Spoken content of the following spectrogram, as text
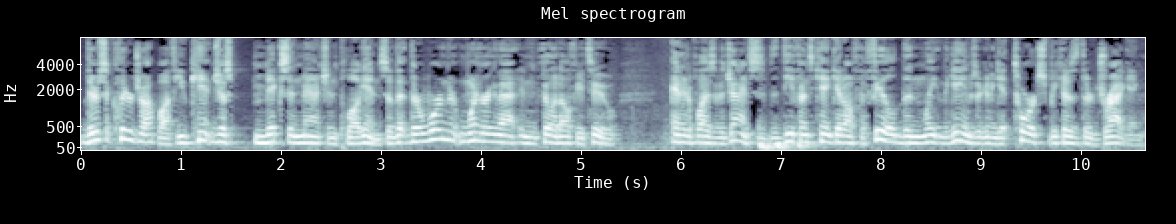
there's a clear drop off. You can't just mix and match and plug in. So that they're wondering that in Philadelphia too, and it applies to the Giants. If the defense can't get off the field, then late in the games they're going to get torched because they're dragging.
